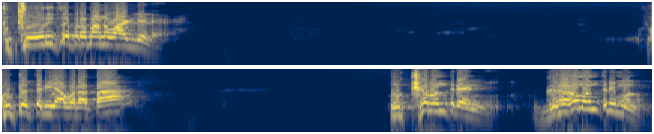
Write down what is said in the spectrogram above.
चोरीचं प्रमाण वाढलेलं आहे. कुठंतरी यावर आता मुख्यमंत्र्यांनी गृहमंत्री म्हणून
